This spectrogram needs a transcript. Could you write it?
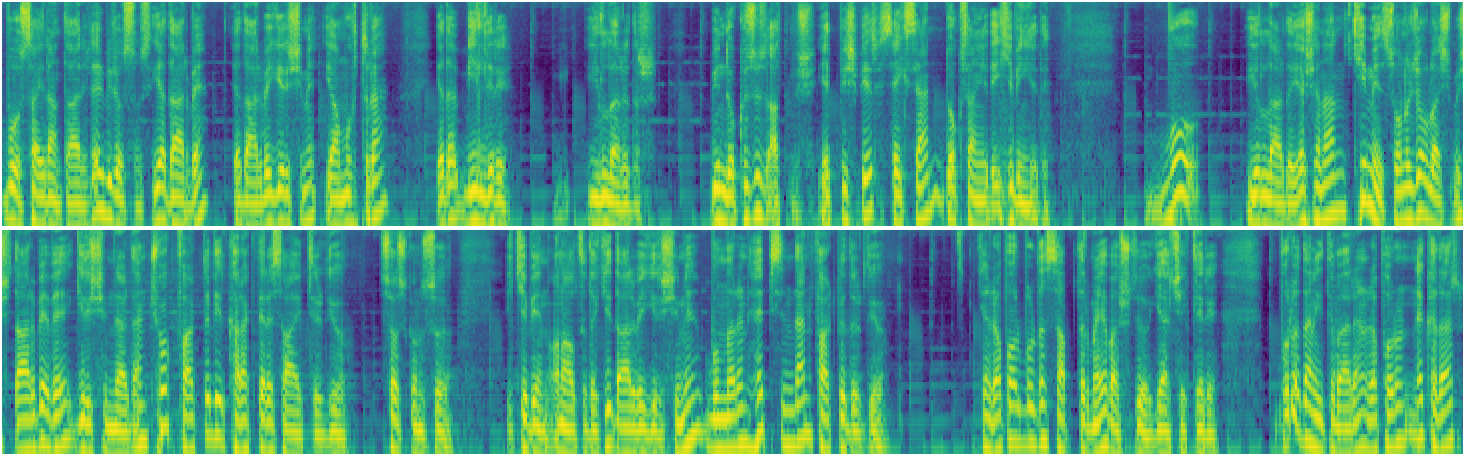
bu sayılan tarihler biliyorsunuz ya darbe ya darbe girişimi ya muhtıra ya da bildiri yıllarıdır. 1960, 71, 80, 97, 2007. Bu yıllarda yaşanan kimi sonuca ulaşmış darbe ve girişimlerden çok farklı bir karaktere sahiptir diyor. Söz konusu 2016'daki darbe girişimi bunların hepsinden farklıdır diyor. Şimdi rapor burada saptırmaya başlıyor gerçekleri. Buradan itibaren raporun ne kadar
